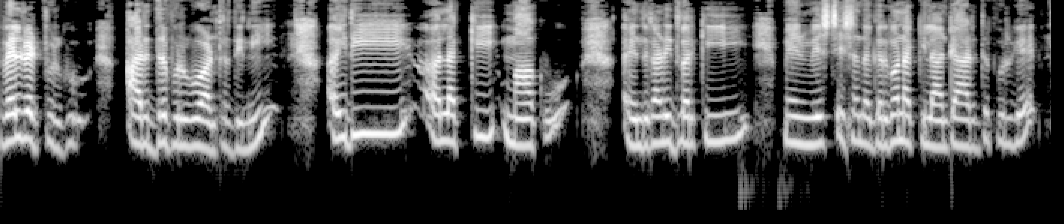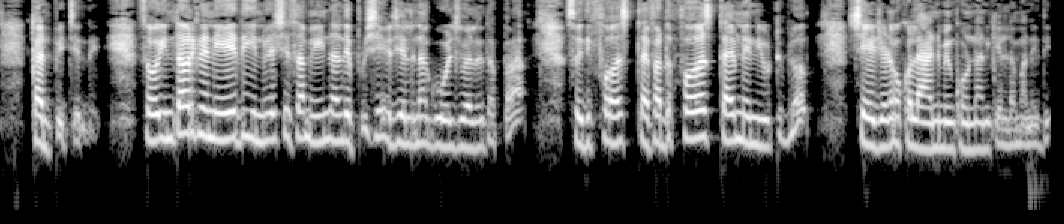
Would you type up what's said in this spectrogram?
వెల్వెట్ పురుగు ఆరిద్ర పురుగు అంటారు దీన్ని. ఇది లక్కీ మాకు. ఎందుకంటే ఇదివరకు మేము ఇన్వెస్ట్ చేసిన దగ్గర కూడా నాకు ఇలాంటి ఆరిద్ర పురుగే కనిపించింది. సో ఇంతవరకు నేను ఏది ఇన్వెస్ట్ చేసాం ఏంటనేది ఎప్పుడు షేర్ చేయలేదు. నా గోల్డ్ జ్యువెలరీ తప్ప. సో ఇది first time for the first time నేను యూట్యూబ్లో షేర్ చేయడం ఒక ల్యాండ్ మేము కొనడానికి వెళ్ళడం అనేది.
